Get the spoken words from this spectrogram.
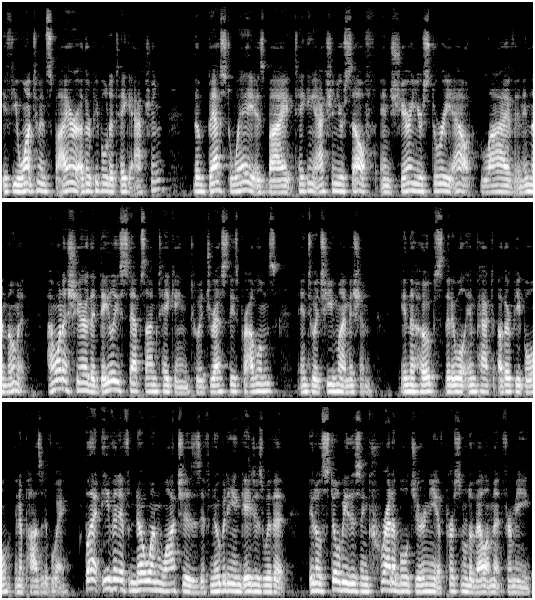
if you want to inspire other people to take action, the best way is by taking action yourself and sharing your story out live and in the moment. I want to share the daily steps I'm taking to address these problems and to achieve my mission in the hopes that it will impact other people in a positive way. But even if no one watches, if nobody engages with it, it'll still be this incredible journey of personal development for me,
